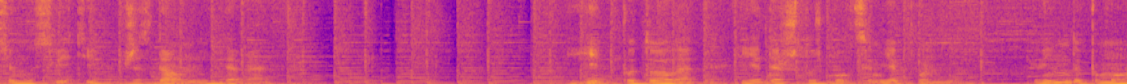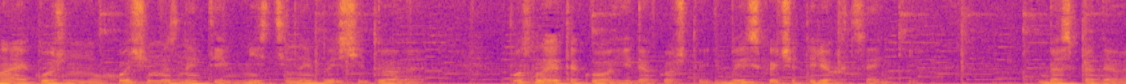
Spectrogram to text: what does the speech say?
всьому світі вже з давніх давен. Гід по туалетах є держслужбовцем Японії. Він допомагає кожному охочому знайти в місті найближчий туалет. Послуги такого гіда коштують близько 4 центів. Без ПДВ.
